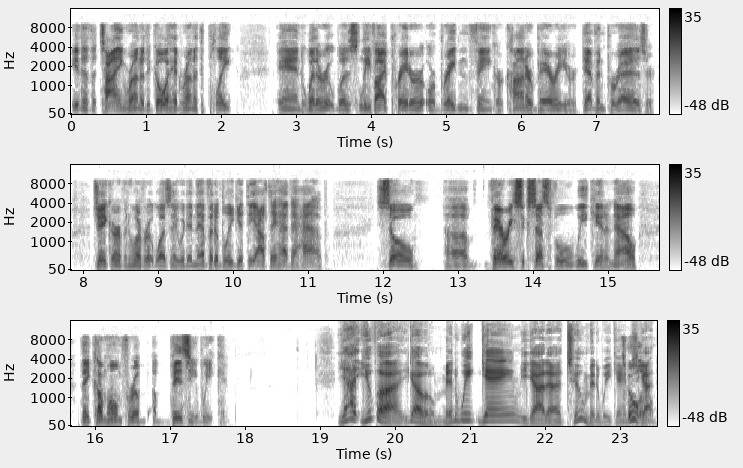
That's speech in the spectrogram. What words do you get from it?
either the tying run or the go ahead run at the plate. And whether it was Levi Prater or Braden Fink or Connor Berry or Devin Perez or Jake Irvin, whoever it was, they would inevitably get the out they had to have. So, uh, very successful weekend. And now they come home for a, a busy week. Yeah, you've uh you got a little midweek game. You got uh two midweek games. Two you got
